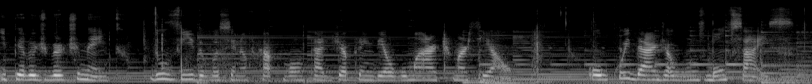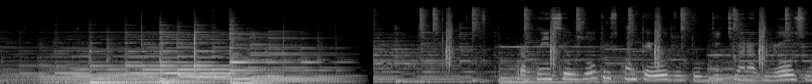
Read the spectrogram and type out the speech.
e pelo divertimento. Duvido você não ficar com vontade de aprender alguma arte marcial ou cuidar de alguns bonsais. Para conhecer os outros conteúdos do Geek Maravilhoso,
